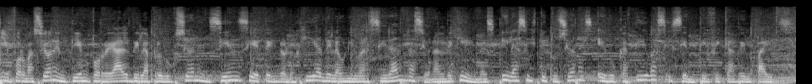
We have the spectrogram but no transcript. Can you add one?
Información en tiempo real de la producción en ciencia y tecnología de la Universidad Nacional de Quilmes y las instituciones educativas y científicas del país.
